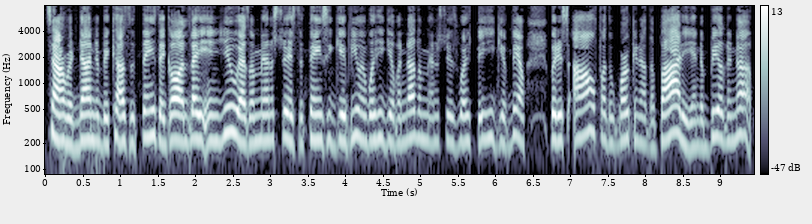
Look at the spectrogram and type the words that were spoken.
sound redundant because the things that God lay in you as a minister is the things he give you and what he give another minister is what he give them. But it's all for the working of the body and the building up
